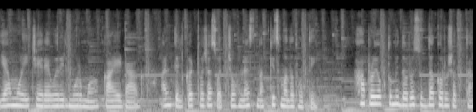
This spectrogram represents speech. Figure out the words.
यामुळे चेहऱ्यावरील मुर्म काळे डाग आणि तेलकट त्वचा स्वच्छ होण्यास नक्कीच मदत होते. हा प्रयोग तुम्ही दररोजसुद्धा करू शकता.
